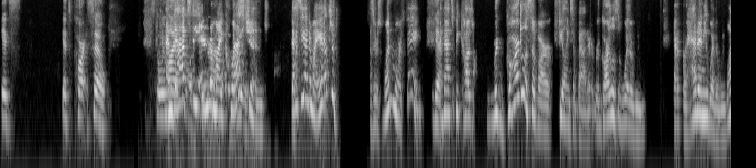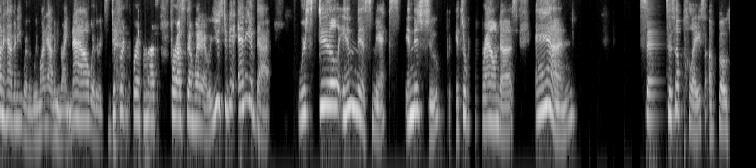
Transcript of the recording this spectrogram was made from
it's it's part so so and that's the end of my question that's the end of my answer there's one more thing yeah and that's because regardless of our feelings about it regardless of whether we ever had any, whether we want to have any, whether we want to have any right now, whether it's different from us for us than when it used to be, any of that. We're still in this mix, in this soup. It's around us. And sex is a place of both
